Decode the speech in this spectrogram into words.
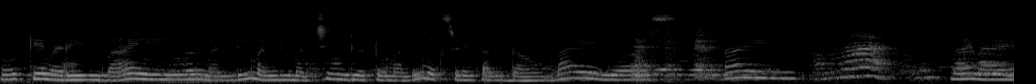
ఓకే మరి బాయ్. మళ్ళీ మళ్ళీ మంచి వీడియోతో మళ్ళీ నెక్స్ట్ డే కలుద్దాం. Bye viewers bye bye bye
